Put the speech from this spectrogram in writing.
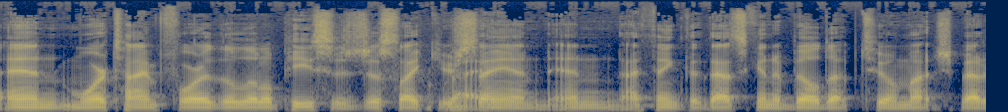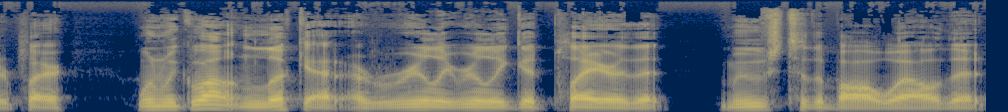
and more time for the little pieces, just like you're right. saying. And I think that that's going to build up to a much better player. When we go out and look at a really, really good player that moves to the ball well, that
